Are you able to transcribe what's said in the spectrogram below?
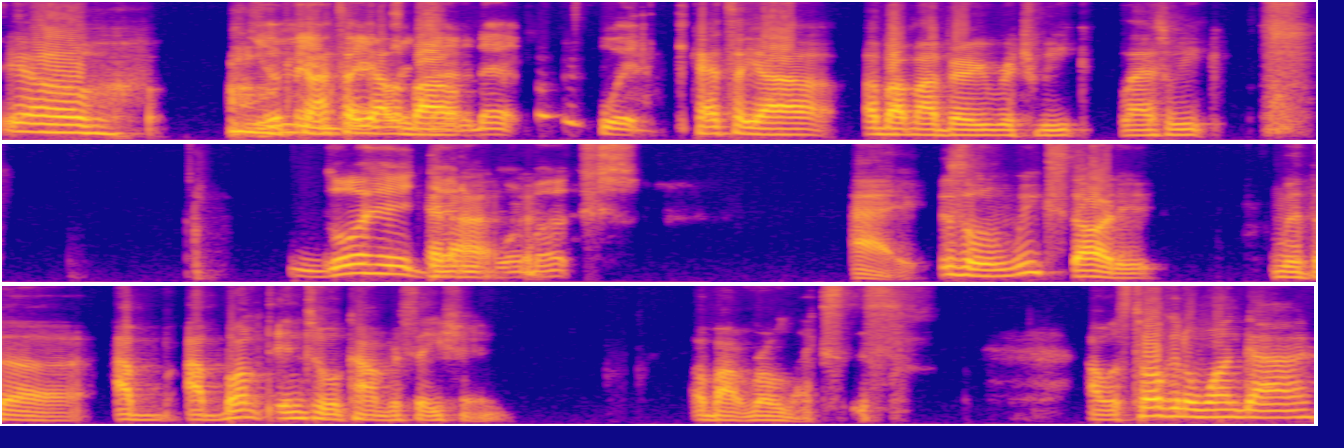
yo, Your can I tell y'all about? that quick. Can I tell y'all about my very rich week last week? Go ahead, Daddy I- Warbucks. All right. So the week started with uh I I bumped into a conversation about Rolexes. I was talking to one guy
